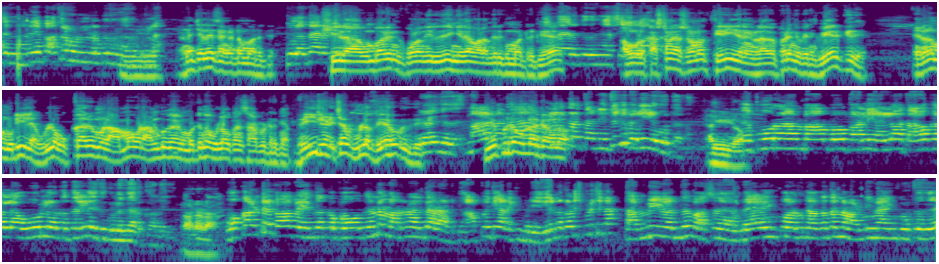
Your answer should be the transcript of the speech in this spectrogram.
சரி, நிறைய பாத்திரம் உள்ள இருக்குதுங்க அதுக்குள்ள நினைச்சாலே சங்கடமா இருக்கு. ஷீலா பாருங்க குழந்தையில இங்கே தான் வளர்ந்துருக்க மாட்டிருக்கு. அவங்களுக்கு கஷ்டம் நஷ்டம்லாம் தெரியுது எனக்கு பாருங்க எனக்கு வேர்க்குது. என்னால முடியல. உள்ள உட்காரவே முடியல. அம்மாவோட அன்புக்காக மட்டும்தான் உள்ள உட்காந்து சாப்பிட்டு இருக்கேன். வெயில் அடிச்சா உள்ள. மழை எப்படிதான் உள்ள இருக்காங்களோ? ஐயோ. பூரா பாம்பு களி எல்லாம் தவக்கல்லா ஊர்ல இருக்கிறதெல்லாம் இதுக்குள்ளதான் இருக்காது உட்காந்துட்டு பாப்பா எங்க போகுதுன்னு மறுநாள் தான் அடைக்கும். அப்போக்கே அடைக்க முடியாது. என்ன கடிச்சு பிடிச்சுன்னா தம்பி வந்து பஸ் வேலைக்கு போறதுக்காக தான் நான் வண்டி வாங்கி கொடுத்தது.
